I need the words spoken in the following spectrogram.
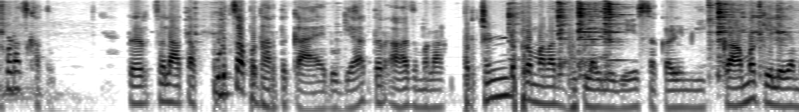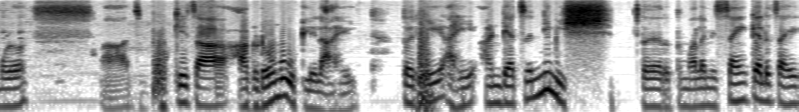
थोडाच खातो. तर चला आता पुढचा पदार्थ काय आहे बघूया. तर आज मला प्रचंड प्रमाणात भूक लागलेली आहे. सकाळी मी कामं केलेल्यामुळं आज भुकेचा आगडोंब उठलेला आहे. तर हे आहे अंड्याचं निमिष. तर तुम्हाला मी सांगितलंच आहे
